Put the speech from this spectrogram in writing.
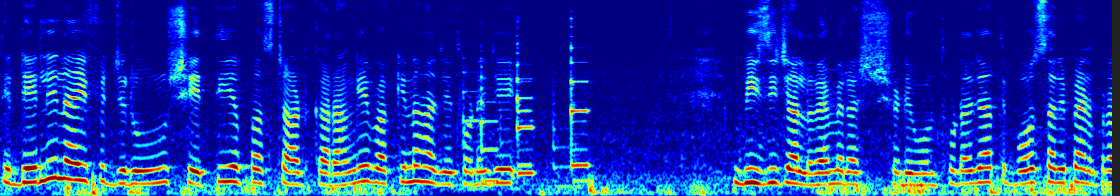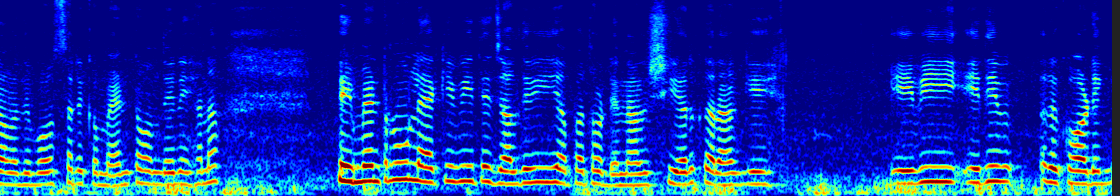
ਤੇ ਡੇਲੀ ਲਾਈਫ ਜ਼ਰੂਰ ਛੇਤੀ ਆਪਾਂ ਸਟਾਰਟ ਕਰਾਂਗੇ। ਬਾਕੀ ਨਾ ਹਜੇ ਥੋੜੇ ਜੇ ਬਿਜ਼ੀ ਚੱਲ ਰਿਹਾ ਮੇਰਾ ਸ਼ਡਿਊਲ ਥੋੜਾ ਜਿਹਾ ਤੇ ਬਹੁਤ ਸਾਰੇ ਭੈਣ ਭਰਾਵਾਂ ਦੇ ਬਹੁਤ ਸਾਰੇ ਕਮੈਂਟ ਆਉਂਦੇ ਨੇ, ਹਨਾ। ਪੇਮੈਂਟ ਨੂੰ ਲੈ ਕੇ ਵੀ ਤੇ ਜਲਦੀ ਵੀ ਆਪਾਂ ਤੁਹਾਡੇ ਨਾਲ ਸ਼ੇਅਰ ਕਰਾਂਗੇ। ਇਹ ਵੀ ਇਹਦੇ ਰਿਕਾਰਡਿੰਗ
